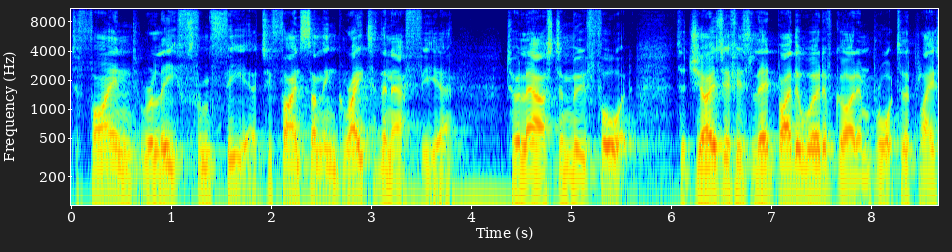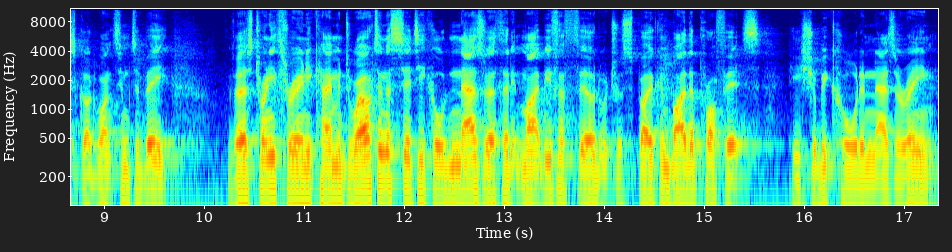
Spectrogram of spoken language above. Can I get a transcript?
to find relief from fear, to find something greater than our fear to allow us to move forward. So Joseph is led by the word of God and brought to the place God wants him to be. Verse 23 And he came and dwelt in a city called Nazareth, that it might be fulfilled, which was spoken by the prophets, he shall be called a Nazarene.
